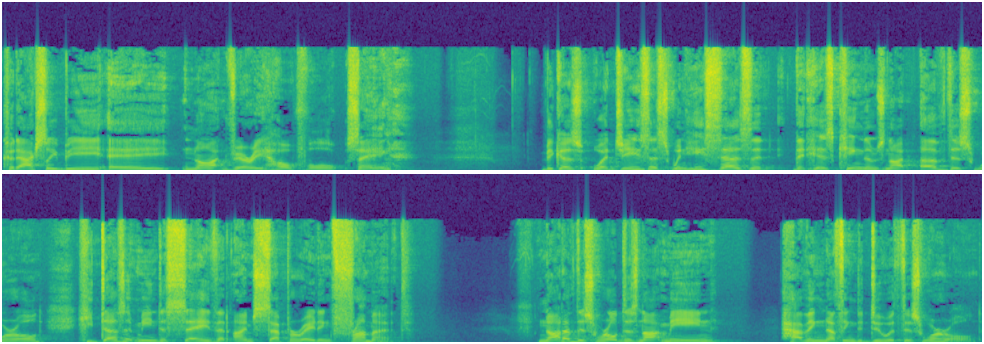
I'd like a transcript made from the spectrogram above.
could actually be a not very helpful saying. Because what Jesus, when he says that, that his kingdom's not of this world, he doesn't mean to say that I'm separating from it. Not of this world does not mean having nothing to do with this world.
